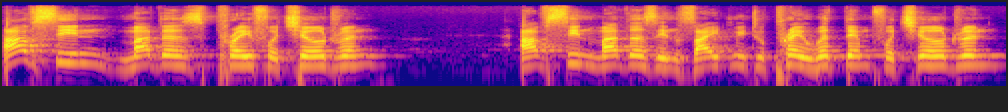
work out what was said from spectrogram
I've seen mothers pray for children. I've seen mothers invite me to pray with them for children.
